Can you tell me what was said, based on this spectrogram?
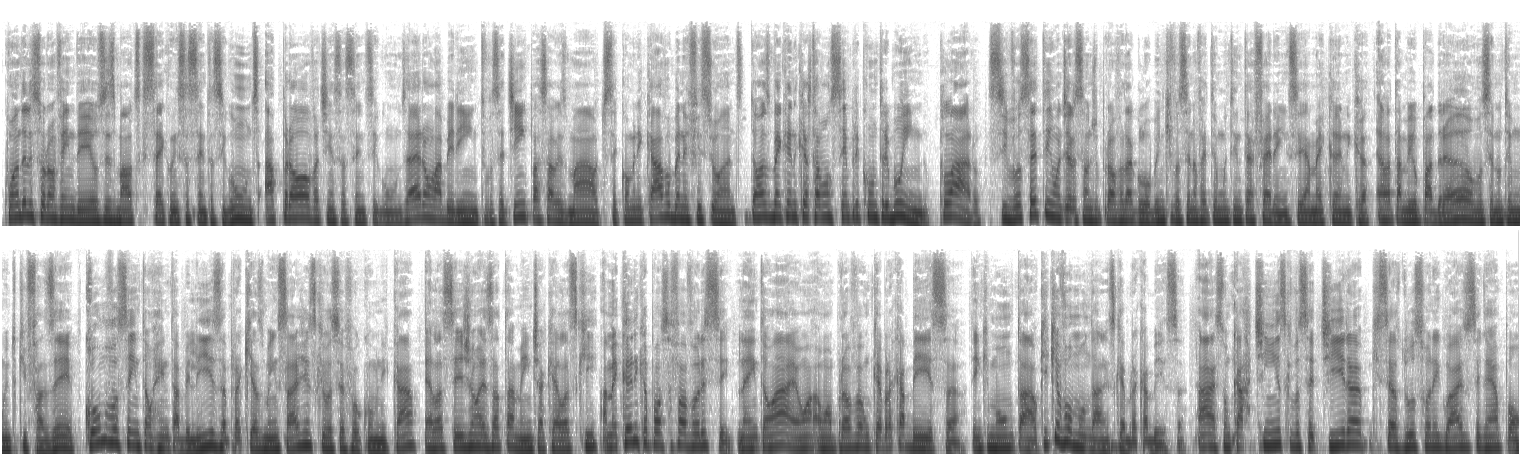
Quando eles foram vender os esmaltes que secam em 60 segundos, a prova tinha 60 segundos, era um labirinto, você tinha que passar o esmalte, você comunicava o benefício antes. Então as mecânicas estavam sempre contribuindo. Claro, se você tem uma direção de prova da Globo em que você não vai ter muita interferência e a mecânica ela tá meio padrão, você não tem muito o que fazer, como você então rentabiliza para que as mensagens que você for comunicar, elas sejam exatamente aquelas que a mecânica possa favorecer, né? Então, ah, é uma, uma prova, um quebra-cabeça, tem que montar. O que, que eu vou montar nesse quebra-cabeça? Ah, são cartinhas que você tira, que se as duas forem iguais, você ganha ponto.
